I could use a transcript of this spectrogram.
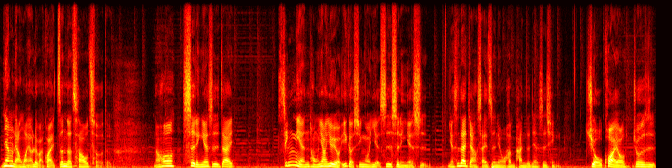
那样两碗要六百块，真的超扯的。然后士林夜市在今年同样又有一个新闻，也是士林夜市，也是在讲骰子牛很盘这件事情，九块哦，就是。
